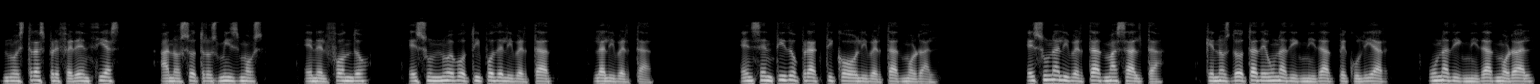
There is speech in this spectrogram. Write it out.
nuestras preferencias, a nosotros mismos, en el fondo, es un nuevo tipo de libertad, la libertad. En sentido práctico o libertad moral. Es una libertad más alta, que nos dota de una dignidad peculiar, una dignidad moral,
